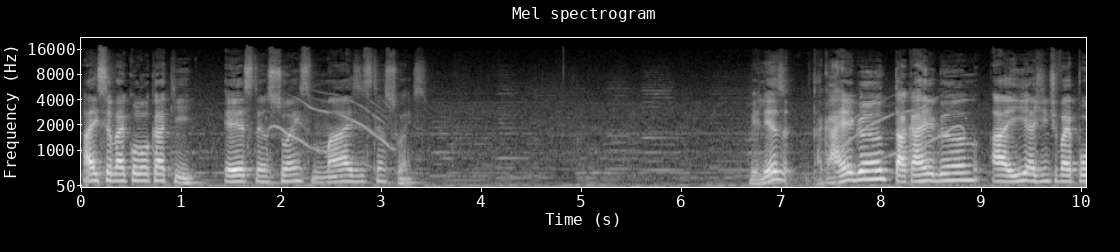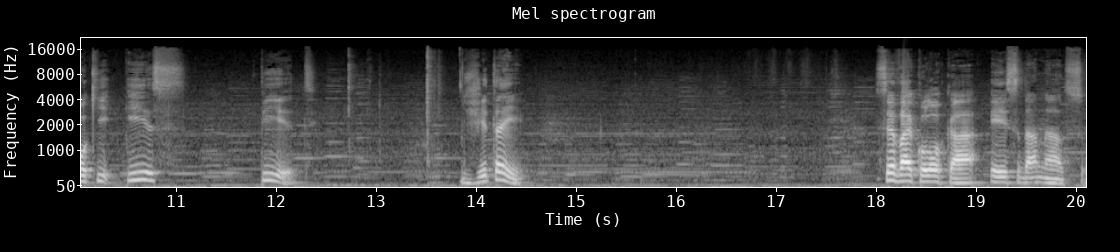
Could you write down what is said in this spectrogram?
Aí você vai colocar aqui, extensões, mais extensões. Beleza? Tá carregando, tá carregando. Aí a gente vai pôr aqui speed. Digita aí. Você vai colocar esse da Natsu,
